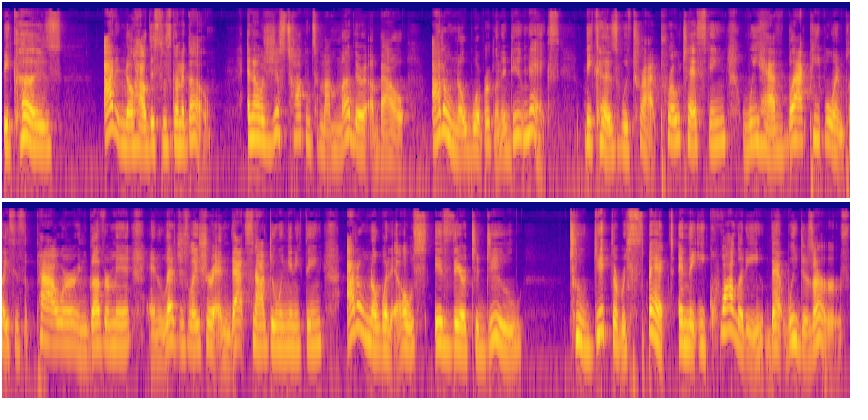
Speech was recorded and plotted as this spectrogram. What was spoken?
because I didn't know how this was going to go. And I was just talking to my mother about, I don't know what we're going to do next because we've tried protesting. We have black people in places of power and government and legislature, and that's not doing anything. I don't know what else is there to do to get the respect and the equality that we deserve.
